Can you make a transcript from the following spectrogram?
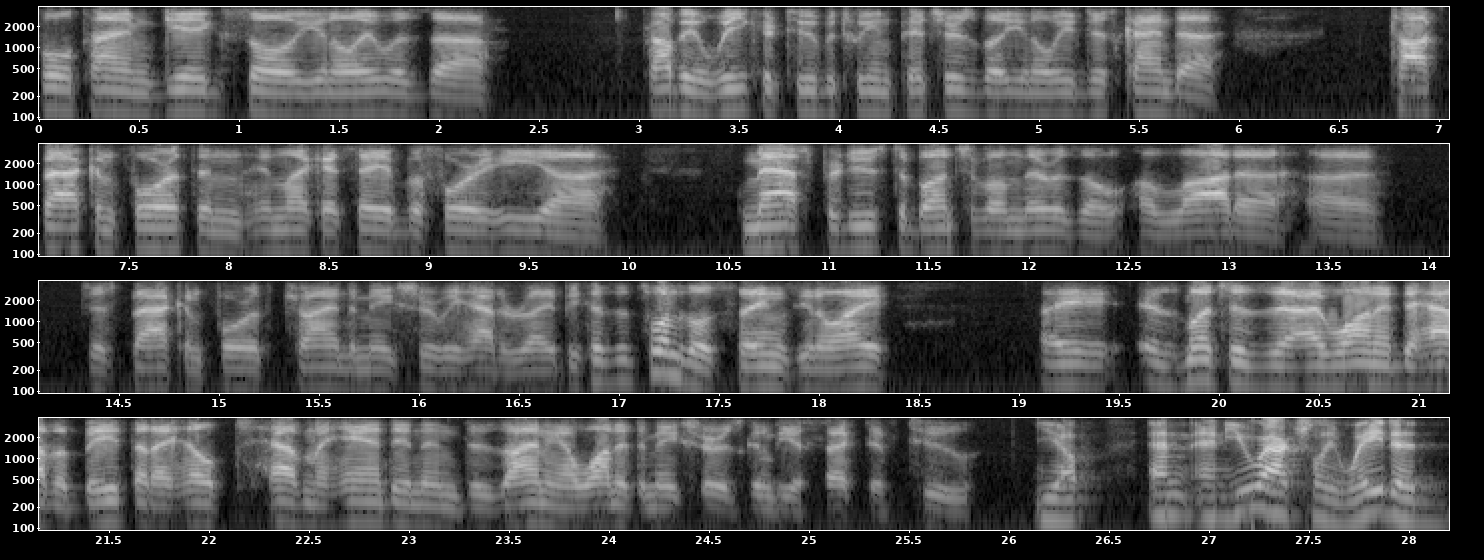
full time gig, so you know it was. uh probably a week or two between pictures but you know we just kind of talked back and forth, and and like I say, before he uh, mass produced a bunch of them, there was a a lot of uh, just back and forth trying to make sure we had it right because it's one of those things, you know, I. I, as much as I wanted to have a bait that I helped have my hand in and designing, I wanted to make sure it was going to be effective too. Yep. And and you actually waited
